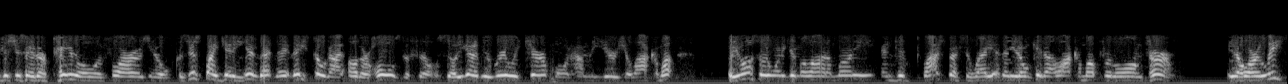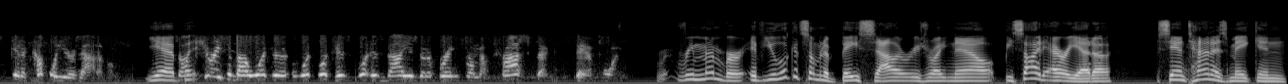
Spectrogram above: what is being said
just to say their payroll, as far as you know, because just by getting him, that, they, they still got other holes to fill. So you got to be really careful in how many years you lock them up. But you also don't want to give them a lot of money and give prospects away, and then you don't get to lock them up for the long term. You know, or at least get a couple years out of them. Yeah, So but I'm curious about what the, what what his what his value is going to bring from a prospect standpoint. remember, if you look at some of the base salaries right now, beside Arrieta, Santana's making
